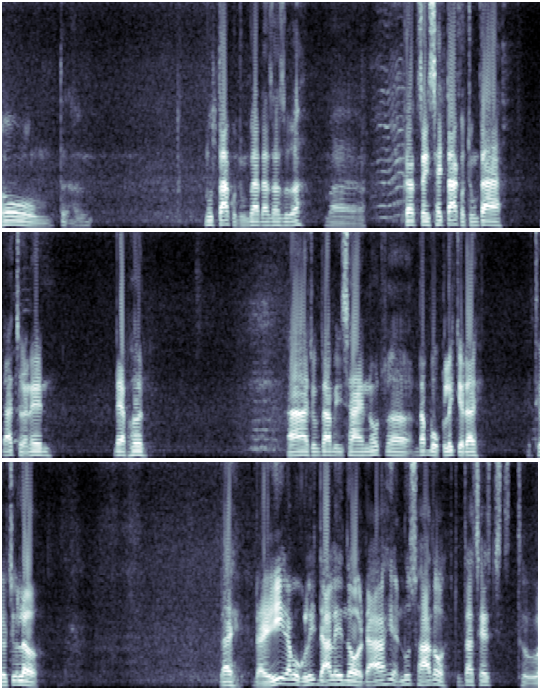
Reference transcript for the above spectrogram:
Oh, nút tab của chúng ta đã ra giữa và các danh sách tab của chúng ta đã trở nên đẹp hơn. À chúng ta bị sai nốt uh, double click ở đây. Thiếu chữ L. Đây đấy double click đã lên rồi đã hiện nút xóa rồi. Chúng ta sẽ thử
